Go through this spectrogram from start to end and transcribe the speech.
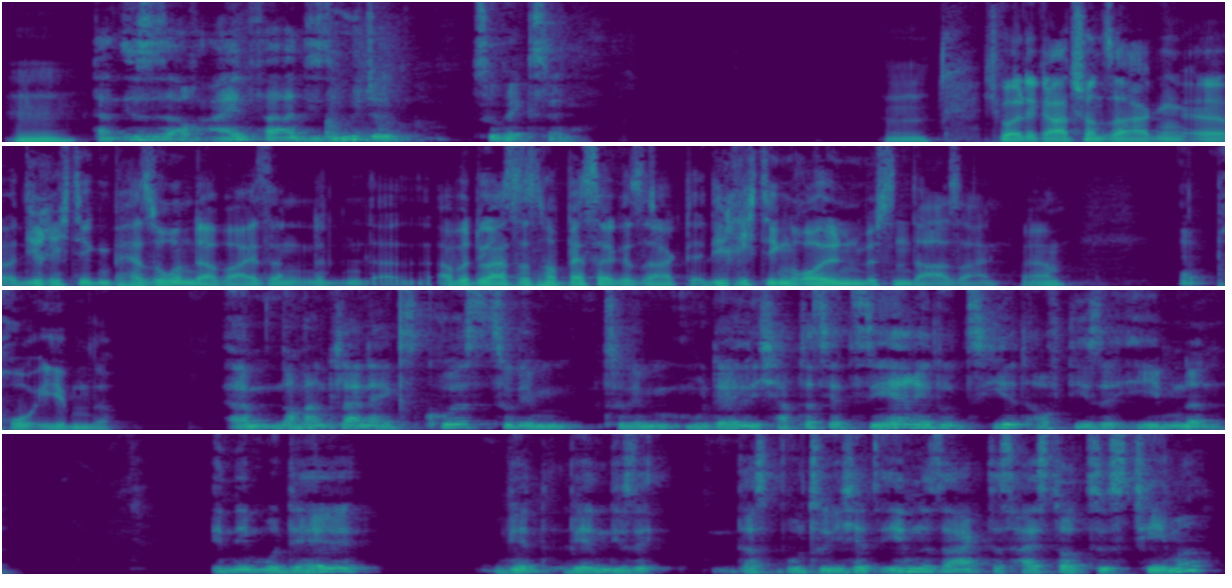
mhm. dann ist es auch einfacher, diese Hüte zu wechseln. Hm. Ich wollte gerade schon sagen, äh, die richtigen Personen dabei sind, aber du hast es noch besser gesagt, die richtigen Rollen müssen da sein, ja? Ja. pro Ebene. Ähm, Nochmal ein kleiner Exkurs zu dem, zu dem Modell. Ich habe das jetzt sehr reduziert auf diese Ebenen. In dem Modell wird, werden diese, das, wozu ich jetzt Ebene sage, das heißt dort Systeme.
